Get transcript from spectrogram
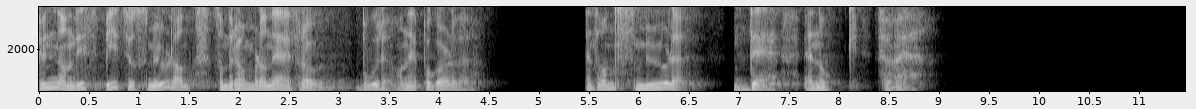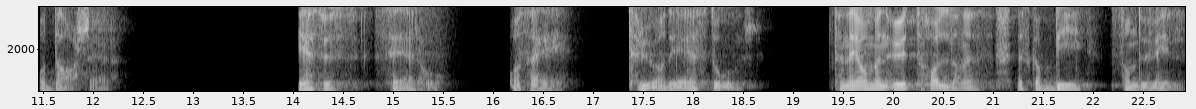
Hundene de spiser jo smulene som ramler ned fra bordet og ned på gulvet. En sånn smule, det er nok for meg. Og da skjer det. Jesus ser henne og sier, 'Trua di er stor. Den er jammen utholdende. Det skal bli som du vil.'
